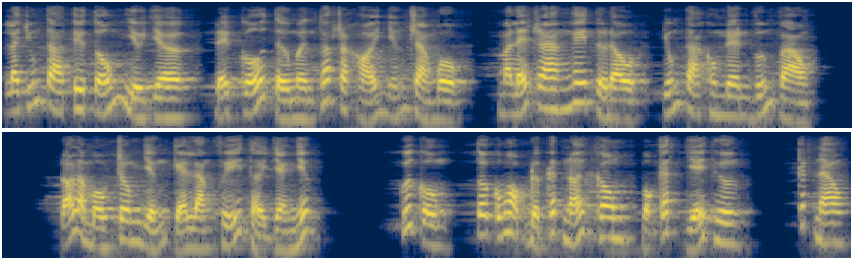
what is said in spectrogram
là chúng ta tiêu tốn nhiều giờ để cố tự mình thoát ra khỏi những ràng buộc mà lẽ ra ngay từ đầu chúng ta không nên vướng vào. Đó là một trong những kẻ lãng phí thời gian nhất. Cuối cùng, tôi cũng học được cách nói không một cách dễ thương. Cách nào?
